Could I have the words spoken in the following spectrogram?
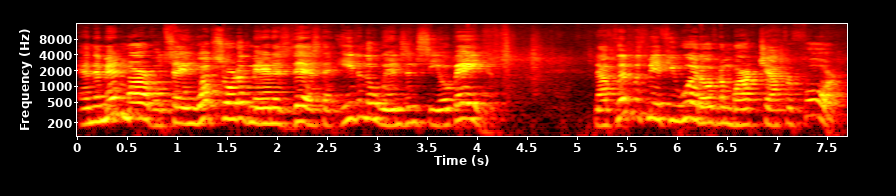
And the men marveled, saying, What sort of man is this, that even the winds and sea obeyed him? Now flip with me, if you would, over to Mark chapter 4.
